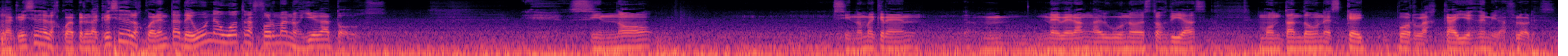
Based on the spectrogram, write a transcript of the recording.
La crisis de los 40, pero la crisis de los 40 de una u otra forma nos llega a todos. Si no, si no me creen, me verán alguno de estos días montando un skate por las calles de Miraflores.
